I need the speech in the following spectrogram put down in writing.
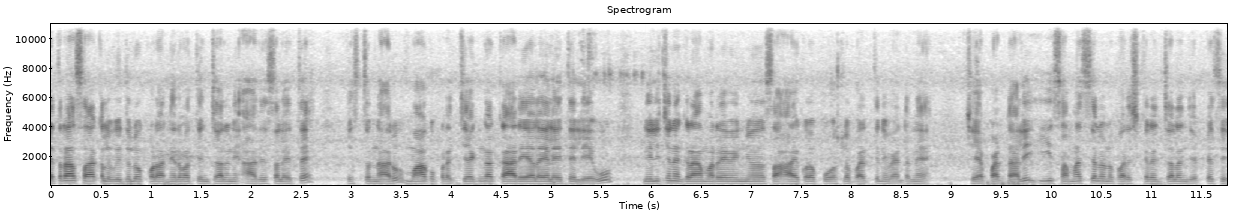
ఇతర శాఖలు విధులు కూడా నిర్వర్తించాలని ఆదేశాలు అయితే ఇస్తున్నారు. మాకు ప్రత్యేకంగా కార్యాలయాలు అయితే లేవు. నిలిచిన గ్రామ రెవెన్యూ సహాయకుల పోస్టుల భర్తీని వెంటనే చేపట్టాలి. ఈ సమస్యలను పరిష్కరించాలని చెప్పేసి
